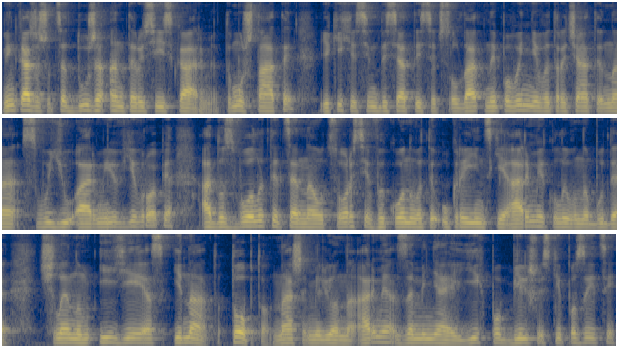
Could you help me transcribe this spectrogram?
Він каже, що це дуже антиросійська армія. Тому штати, яких є 70 тисяч солдат, не повинні витрачати на свою армію в Європі, а дозволити це на аутсорсі виконувати українській армії, коли вона буде членом і ЄС, і НАТО. Тобто наша мільйонна армія заміняє їх по більшості позицій.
